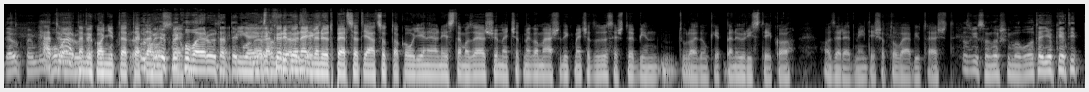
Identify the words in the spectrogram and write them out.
De ők meg hát hova ők nem ők annyit tettek. Ők, ők meg hova erőltették igen, volna ezt Körülbelül 45 percet játszottak, ahogy én elnéztem az első meccset, meg a második meccset, az összes többin tulajdonképpen őrizték a, az eredményt és a továbbjutást. Ez viszonylag sima volt. Egyébként itt,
